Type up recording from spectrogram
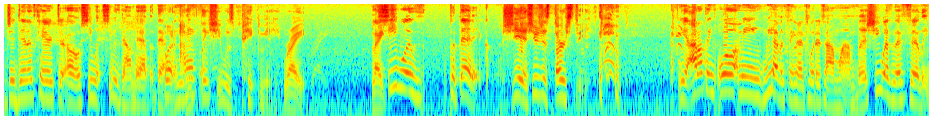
Jadena's character. Oh, she went. She was down bad with that. But one. I don't think she was pick me, right? Like she was pathetic. she, yeah, she was just thirsty. Yeah, I don't think. Well, I mean, we haven't seen her Twitter timeline, but she wasn't necessarily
